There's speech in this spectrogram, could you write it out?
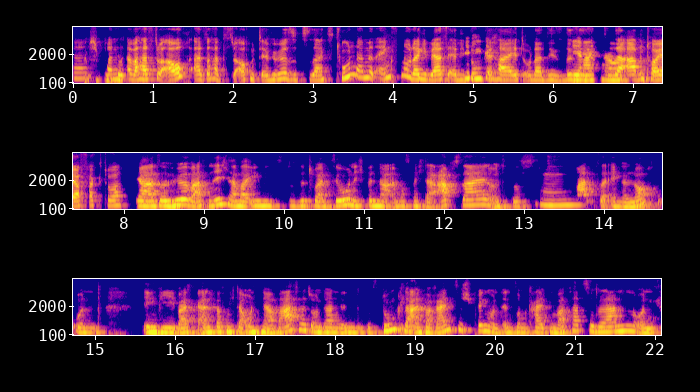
Ja, spannend. Aber hast du auch, also hattest du auch mit der Höhe sozusagen zu tun damit Ängsten oder wäre es eher die Dunkelheit oder diese, diese, ja, genau. dieser Abenteuerfaktor? Ja, also Höhe war es nicht, aber irgendwie diese Situation, ich bin da, muss mich da abseilen und das mhm. schwarze enge Loch und irgendwie weiß gar nicht, was mich da unten erwartet und dann in dieses Dunkle einfach reinzuspringen und in so einem kalten Wasser zu landen und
